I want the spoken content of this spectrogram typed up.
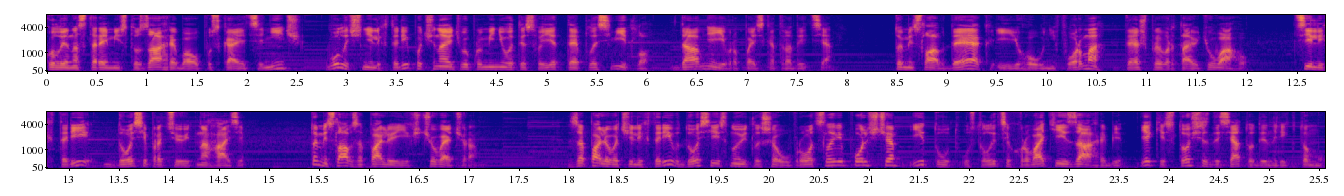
Коли на старе місто Загреба опускається ніч, вуличні ліхтарі починають випромінювати своє тепле світло, давня європейська традиція. Томіслав Деак і його уніформа теж привертають увагу. Ці ліхтарі досі працюють на газі. Томіслав запалює їх щовечора. Запалювачі ліхтарів досі існують лише у Вроцлаві, Польща, і тут, у столиці Хорватії Загребі, як і 161 рік тому.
